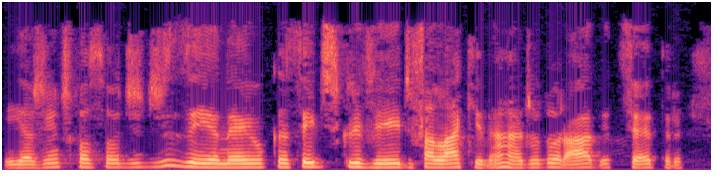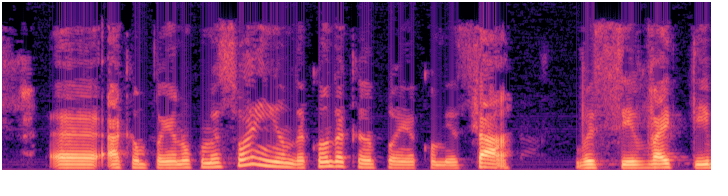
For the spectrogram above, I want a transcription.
E a gente cansou de dizer, né? Eu cansei de escrever, de falar aqui na Rádio Dourado, etc. É, a campanha não começou ainda. Quando a campanha começar, você vai ter,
